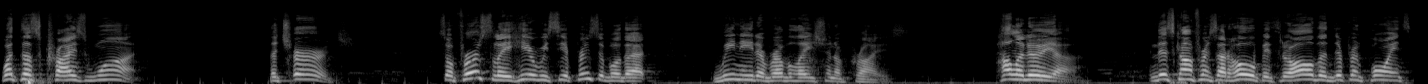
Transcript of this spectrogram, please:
What does Christ want? The church. So, firstly, here we see a principle that we need a revelation of Christ. Hallelujah. In this conference at Hope, and through all the different points,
